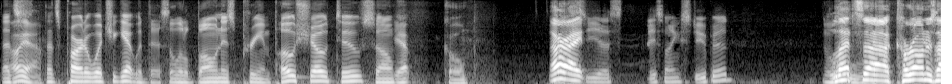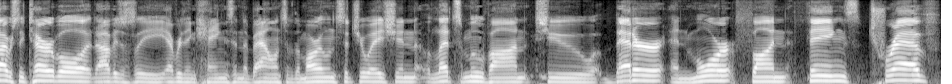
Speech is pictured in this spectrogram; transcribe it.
That's Oh, yeah. that's part of what you get with this. A little bonus pre and post show too. So Yep. Cool. All right. See us say something stupid. Let's. uh Corona's obviously terrible. It obviously everything hangs in the balance of the Marlins situation. Let's move on to better and more fun things. Trev,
